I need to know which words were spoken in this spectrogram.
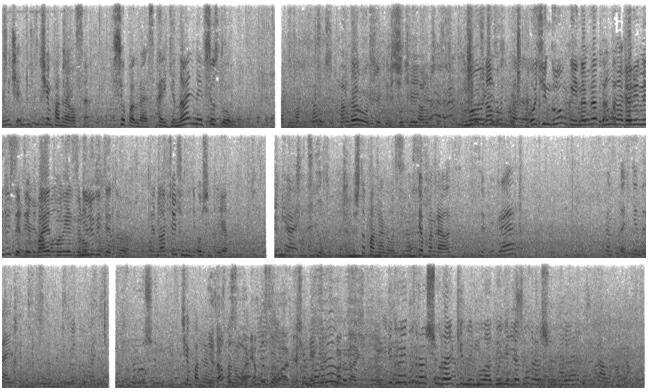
Замечательно. Чем понравился? Все понравилось. Оригинальное, все здорово. Хорошее впечатление. Но очень, очень громко, иногда откровенный цирк. Поэтому, если не любите этого, Нет, ну вообще очень, очень приятно. Что понравилось? Все понравилось. Все. Игра Константин Райкин. Чем понравилась постановка? Чем понравилось? Играет хорошо, Райкин, и молодые ребята хорошо играют.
